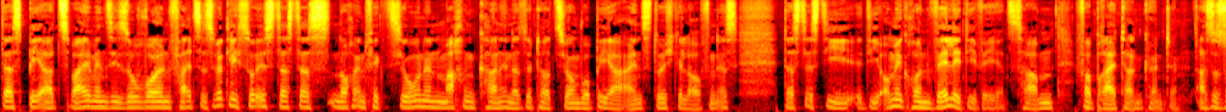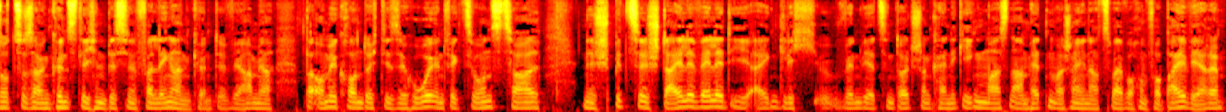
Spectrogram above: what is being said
dass BA2, wenn Sie so wollen, falls es wirklich so ist, dass das noch Infektionen machen kann in der Situation, wo BA1 durchgelaufen ist, dass das die, die Omikron-Welle, die wir jetzt haben, verbreitern könnte. Also sozusagen künstlich ein bisschen verlängern könnte. Wir haben ja bei Omikron durch diese hohe Infektionszahl eine spitze, steile Welle, die eigentlich, wenn wir jetzt in Deutschland keine Gegenmaßnahmen hätten, wahrscheinlich nach zwei Wochen vorbei wäre.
